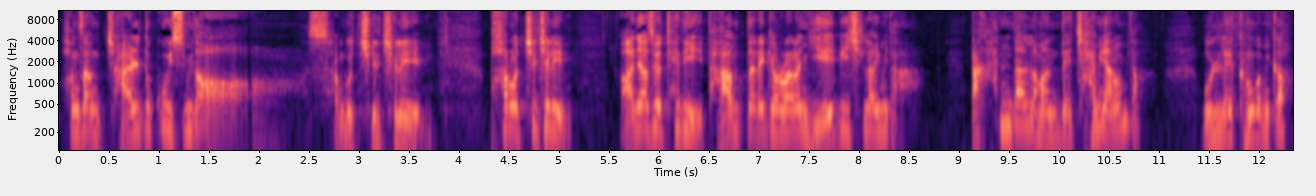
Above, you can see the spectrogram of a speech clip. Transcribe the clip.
항상 잘 듣고 있습니다. 3977님, 8577님, 안녕하세요, 테디. 다음 달에 결혼하는 예비 신랑입니다. 딱 한 달 남았는데 잠이 안 옵니다. 원래 그런 겁니까?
